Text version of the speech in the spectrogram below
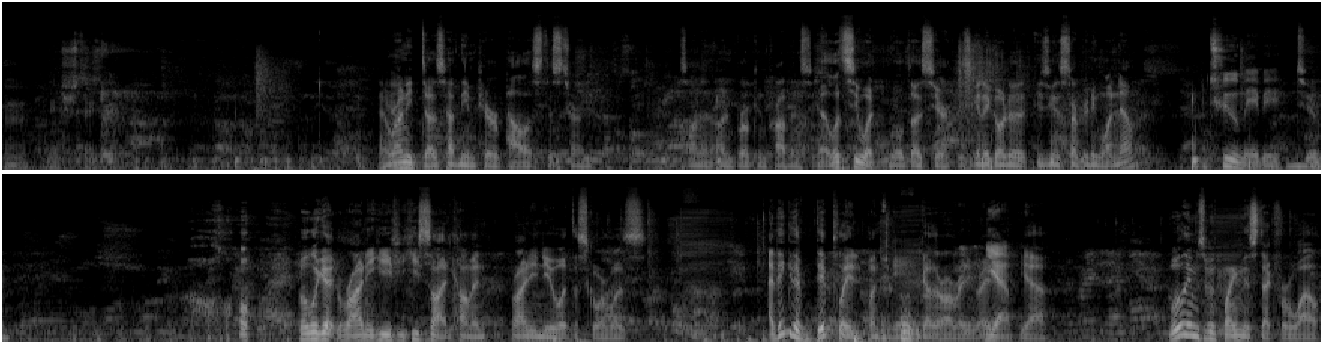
Hmm, interesting. Now Ronnie does have the Imperial Palace this turn. It's on an unbroken province. Yeah, let's see what Will does here. Is he going to go to? He's going to start bidding one now. Two maybe. Two. But look at Ronnie. He he saw it coming. Ronnie knew what the score was. I think they've played a bunch of games together already, right? Yeah. Yeah. William's been playing this deck for a while.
